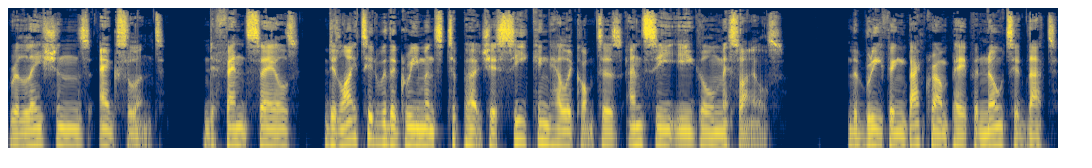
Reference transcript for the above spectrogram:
relations excellent, defence sales, delighted with agreements to purchase Sea King helicopters and Sea Eagle missiles. The briefing background paper noted that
